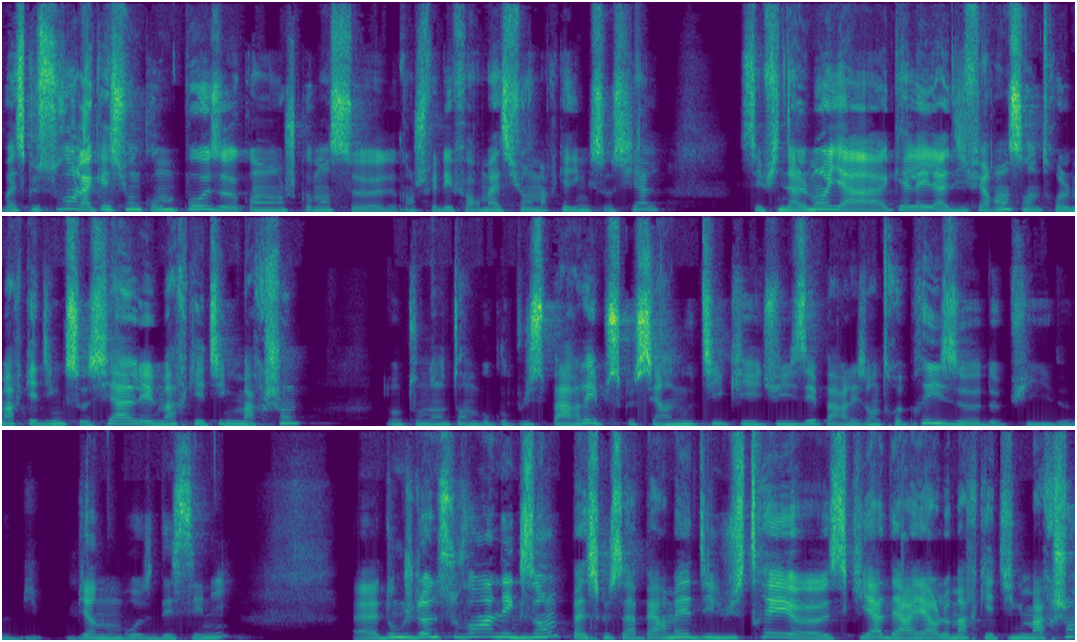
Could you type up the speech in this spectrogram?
parce que souvent la question qu'on me pose quand je commence, quand je fais des formations en marketing social, c'est finalement, il y a, quelle est la différence entre le marketing social et le marketing marchand, dont on entend beaucoup plus parler, puisque c'est un outil qui est utilisé par les entreprises euh, depuis de bien nombreuses décennies. Euh, donc je donne souvent un exemple parce que ça permet d'illustrer euh, ce qu'il y a derrière le marketing marchand,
